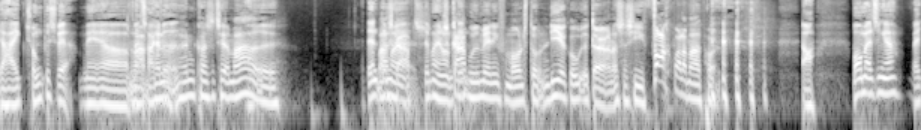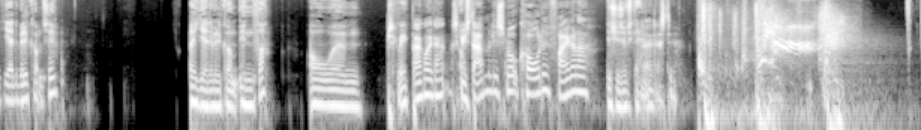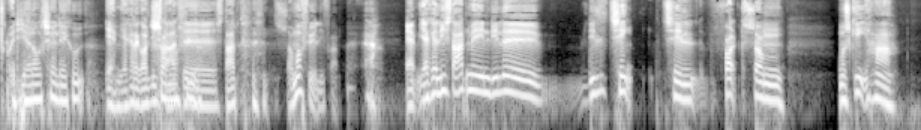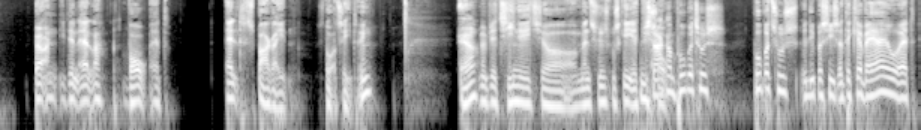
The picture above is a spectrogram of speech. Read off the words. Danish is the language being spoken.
jeg har ikke tungbesvær med at, med Nej, at trække han, han konstaterer meget, øh, Den, meget det, må jeg, skarpt, det må jeg skarp Den, udmelding fra morgenstunden. Lige at gå ud af døren og så sige, fuck, hvor er der meget pollen. Hvorom alting er, rigtig hjertelig velkommen til. Rigtig hjertelig velkommen indenfor. Og øh, Skal vi ikke bare gå i gang? Skal vi starte med de små, korte frækker der? det synes jeg, vi skal. Ja, lad os det. Vil de have lov til at lægge ud? Jamen, jeg kan da godt lige starte... Øh, starte sommerfyr lige frem. Ja. ja. Jeg kan lige starte med en lille, lille ting til folk, som måske har børn i den alder, hvor at alt sparker ind, stort set, ikke? Ja. Man bliver teenager, og man synes måske, at Vi snakker sover- om pubertus. Pubertus, lige præcis, og det kan være jo, at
